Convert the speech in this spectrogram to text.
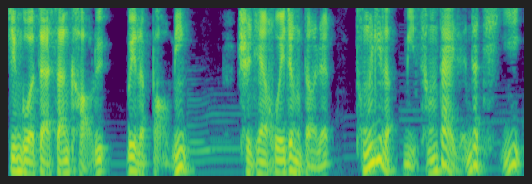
经过再三考虑，为了保命，池田辉正等人同意了米仓代人的提议，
